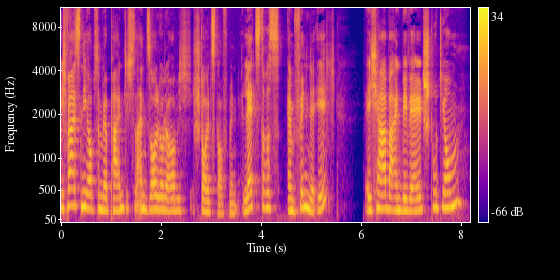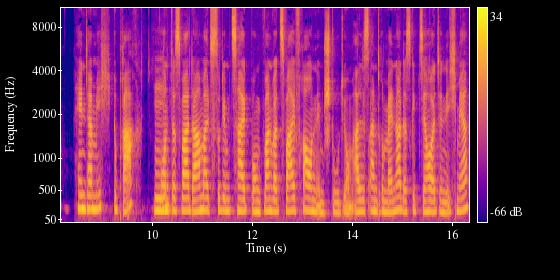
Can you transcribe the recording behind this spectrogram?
ich weiß nie, ob sie mir peinlich sein soll oder ob ich stolz drauf bin. Letzteres empfinde ich. Ich habe ein BWL-Studium hinter mich gebracht Mhm. Und das war damals zu dem Zeitpunkt, waren wir zwei Frauen im Studium, alles andere Männer, das gibt es ja heute nicht mehr.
